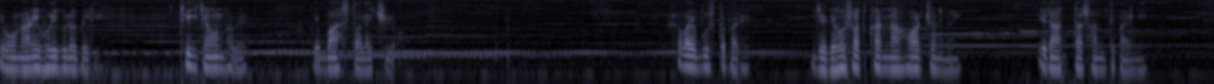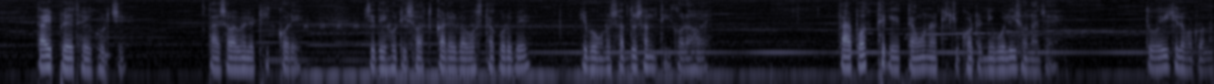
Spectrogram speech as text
এবং নাড়ি ভুড়িগুলো বেরিয়ে ঠিক যেমনভাবে ওই বাঁশ তলায় ছিল। সবাই বুঝতে পারে যে দেহ সৎকার না হওয়ার জন্যই এর আত্মা শান্তি পায়নি। তাই প্রেত হয়ে ঘুরছে। তাই সবাই মিলে ঠিক করে যে দেহটি সৎকারের ব্যবস্থা করবে এবং ওর সাধ্য শান্তি করা হয়। তারপর থেকে তেমন আর কিছু ঘটেনি বলেই শোনা যায়। তো এই ছিল ঘটনা।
